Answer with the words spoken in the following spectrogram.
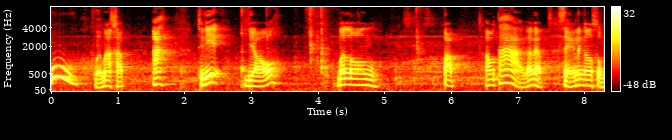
อู้สวยมากครับอะทีนี้เดี๋ยวมาลองปรับเอัลต้าแล้วแบบแสงและเงาสม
